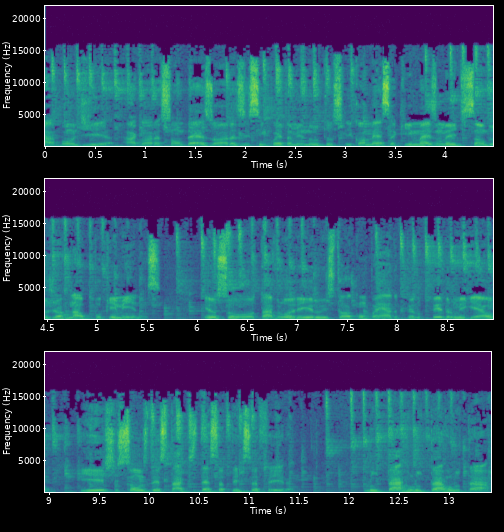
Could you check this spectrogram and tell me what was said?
Olá, bom dia. Agora são 10 horas e 50 minutos e começa aqui mais uma edição do Jornal PUC Minas. Eu sou o Otávio Loureiro, estou acompanhado pelo Pedro Miguel e estes são os destaques desta terça-feira. Lutar, Lutar, Lutar,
